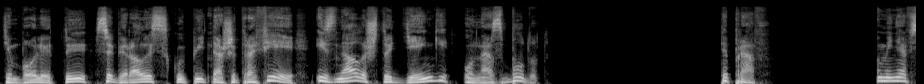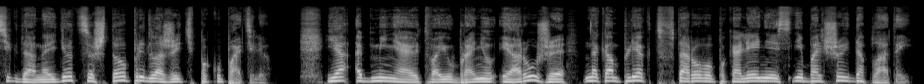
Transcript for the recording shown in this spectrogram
Тем более ты собиралась скупить наши трофеи и знала, что деньги у нас будут. Ты прав. У меня всегда найдется, что предложить покупателю. Я обменяю твою броню и оружие на комплект второго поколения с небольшой доплатой.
